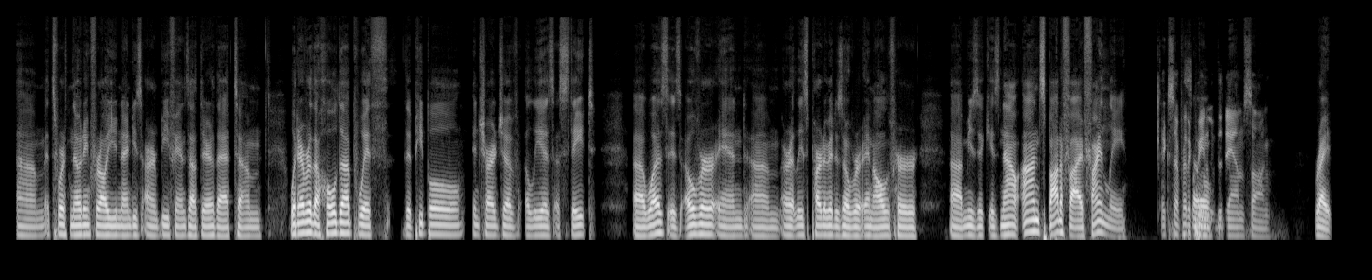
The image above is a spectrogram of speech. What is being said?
um it's worth noting for all you 90s R&B fans out there that um whatever the holdup with the people in charge of Aaliyah's estate uh, was is over and um, or at least part of it is over and all of her uh, music is now on Spotify finally Except for the Queen of the Damned song. right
